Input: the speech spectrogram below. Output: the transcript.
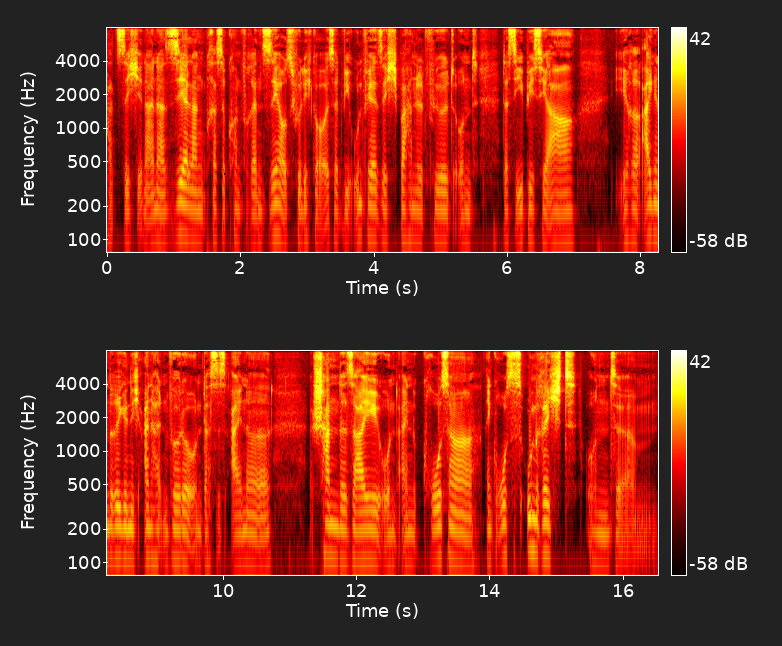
hat sich in einer sehr langen Pressekonferenz sehr ausführlich geäußert, wie unfair er sich behandelt fühlt und dass die EPCA ihre eigenen Regeln nicht einhalten würde und dass es eine Schande sei und ein großer, ein großes Unrecht und ähm,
